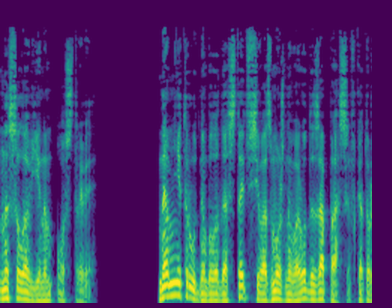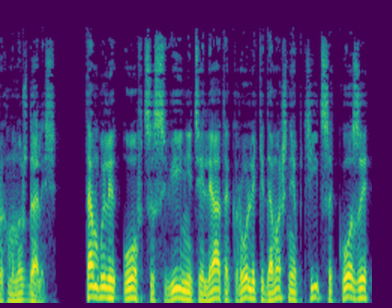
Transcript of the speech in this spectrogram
на Соловьином острове. Нам нетрудно было достать всевозможного рода запасы, в которых мы нуждались. Там были овцы, свиньи, телята, кролики, домашняя птица, козы,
